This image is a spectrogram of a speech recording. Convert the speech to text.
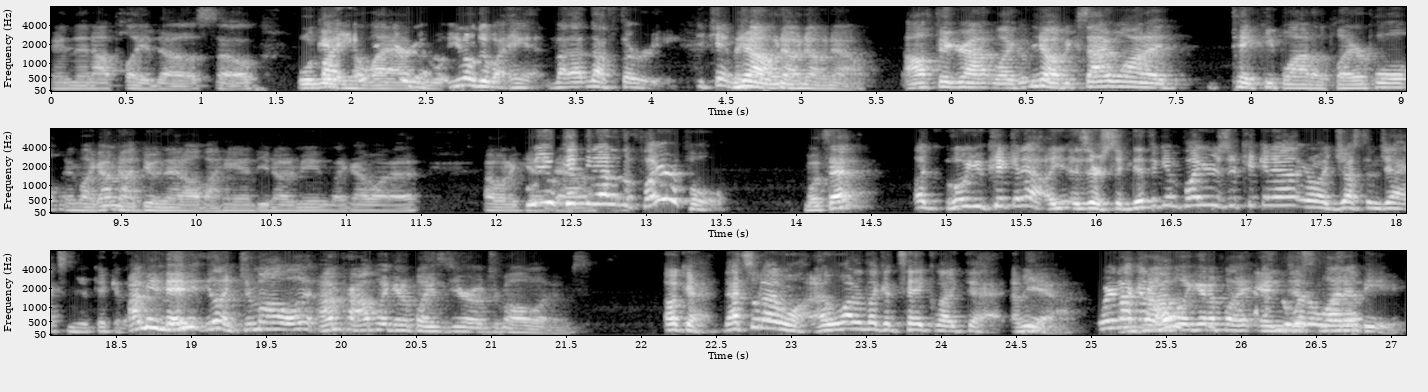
and then I'll play those. So we'll get by in the lab. You don't do by hand, not, not 30. You can't No, no, no, no. I'll figure out like no, because I want to take people out of the player pool and like I'm not doing that all by hand. You know what I mean? Like I want to, I want to get. Who are you kicking out of the player pool? What's that? Like who are you kicking out? Is there significant players you're kicking out, or like Justin Jackson you're kicking out? I mean, maybe like Jamaal. I'm probably going to play zero Jamaal Williams. Okay, that's what I want. I wanted like a take like that. I mean, yeah, we're not gonna probably to play and just let it be.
